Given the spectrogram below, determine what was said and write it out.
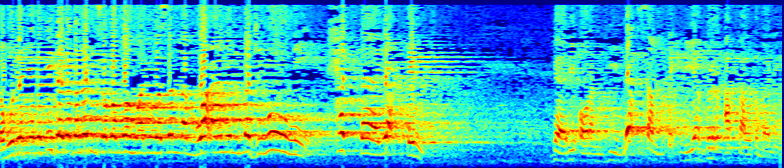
Kemudian yang ketiga kata Nabi Shallallahu Alaihi Wasallam, wa anil majnuni hatta yakin dari orang gila sampai dia berakal kembali.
